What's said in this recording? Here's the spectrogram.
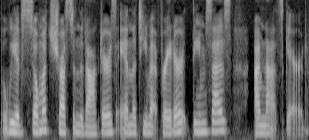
but we have so much trust in the doctors and the team at Froedtert, Thiem says, I'm not scared.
